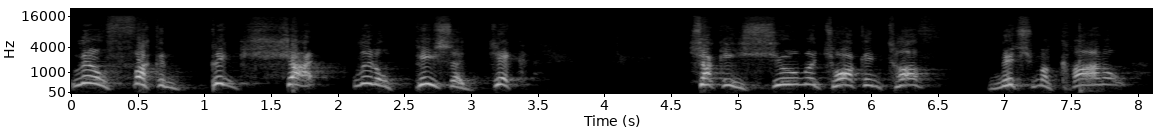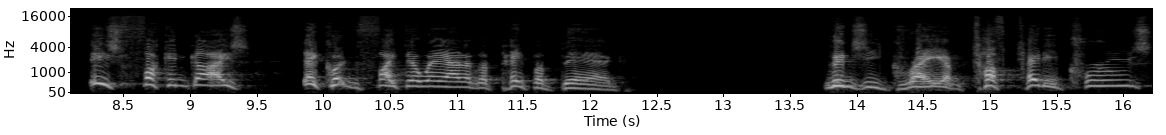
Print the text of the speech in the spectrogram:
little fucking big shot, little piece of dick Chucky Schumer talking tough, Mitch McConnell, these fucking guys, they couldn't fight their way out of a paper bag. Lindsey Graham, tough Teddy Cruz,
